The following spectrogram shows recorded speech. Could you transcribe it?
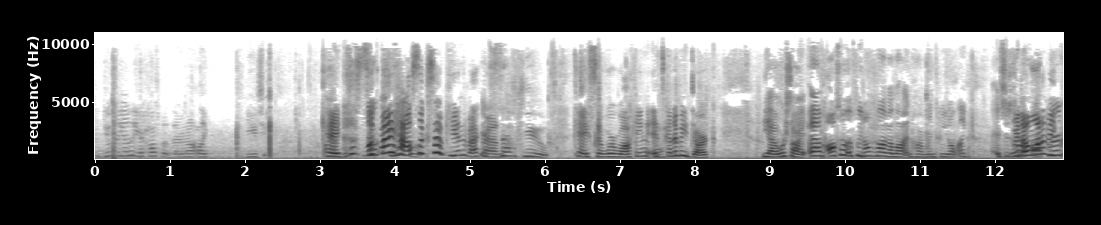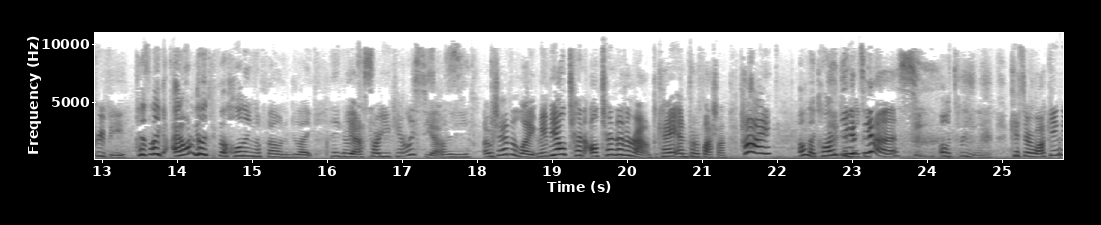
Like do videos at your house, but they're not like YouTube. Okay, is so look, my house looks so cute in the background. It's so cute. Okay, so we're walking. It's gonna be dark. Yeah, we're sorry. Um, also, if we don't vlog a lot in Harmon's, we don't like. It's just We don't want to be creepy. Cause like I don't want to be like holding the phone and be like, hey guys. Yeah, sorry you can't really see Sorry. us. I wish I had a light. Maybe I'll turn. I'll turn it around, okay, and put a flash on. Hi. Oh, the car. You can see us. Oh, it's freezing. Okay, so we're walking.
